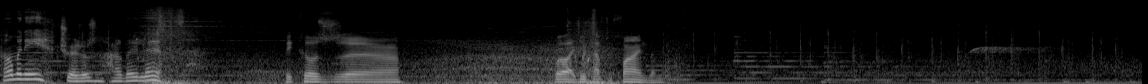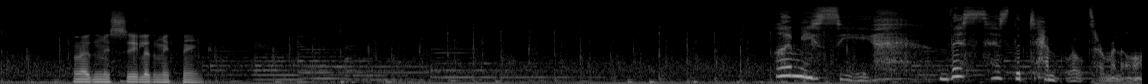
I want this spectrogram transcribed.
how many treasures are there left? Because uh, well I do have to find them. Let me see, let me think. The temporal terminal.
